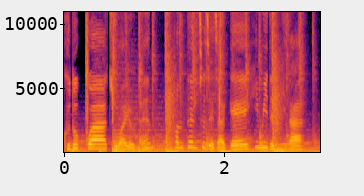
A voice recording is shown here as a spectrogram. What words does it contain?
구독과 좋아요는 컨텐츠 제작에 힘이 됩니다.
